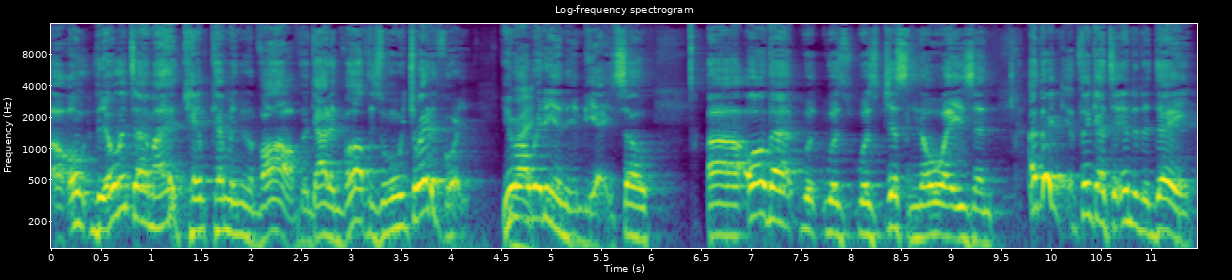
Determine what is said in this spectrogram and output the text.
uh, the only time I had come involved, got involved, is when we traded for you. You're right. already in the NBA, so uh, all that w- was was just noise. And I think I think at the end of the day,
